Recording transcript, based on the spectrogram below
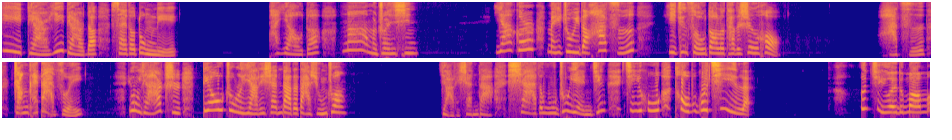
一点儿一点儿的塞到洞里。他咬的那么专心，压根儿没注意到哈茨已经走到了他的身后。哈茨张开大嘴。用牙齿叼住了亚历山大的大熊装。亚历山大吓得捂住眼睛，几乎透不过气来。亲爱的妈妈，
